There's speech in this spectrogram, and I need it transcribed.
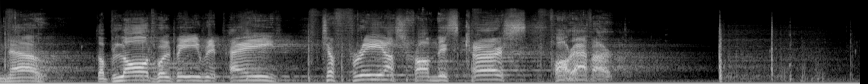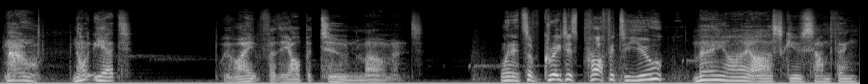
And now, the blood will be repaid to free us from this curse forever. No, not yet. We wait for the opportune moment. When it's of greatest profit to you? May I ask you something?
